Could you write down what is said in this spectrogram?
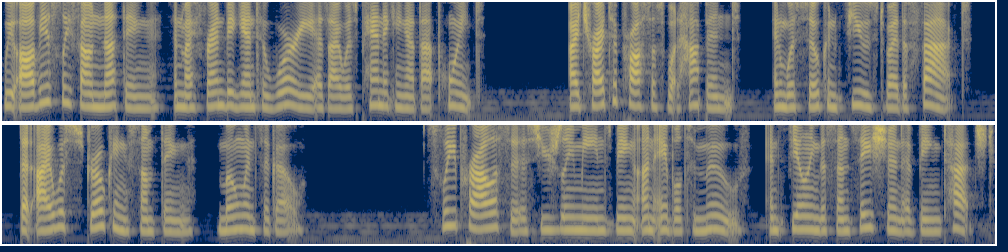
We obviously found nothing, and my friend began to worry as I was panicking at that point. I tried to process what happened and was so confused by the fact that I was stroking something moments ago. Sleep paralysis usually means being unable to move and feeling the sensation of being touched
